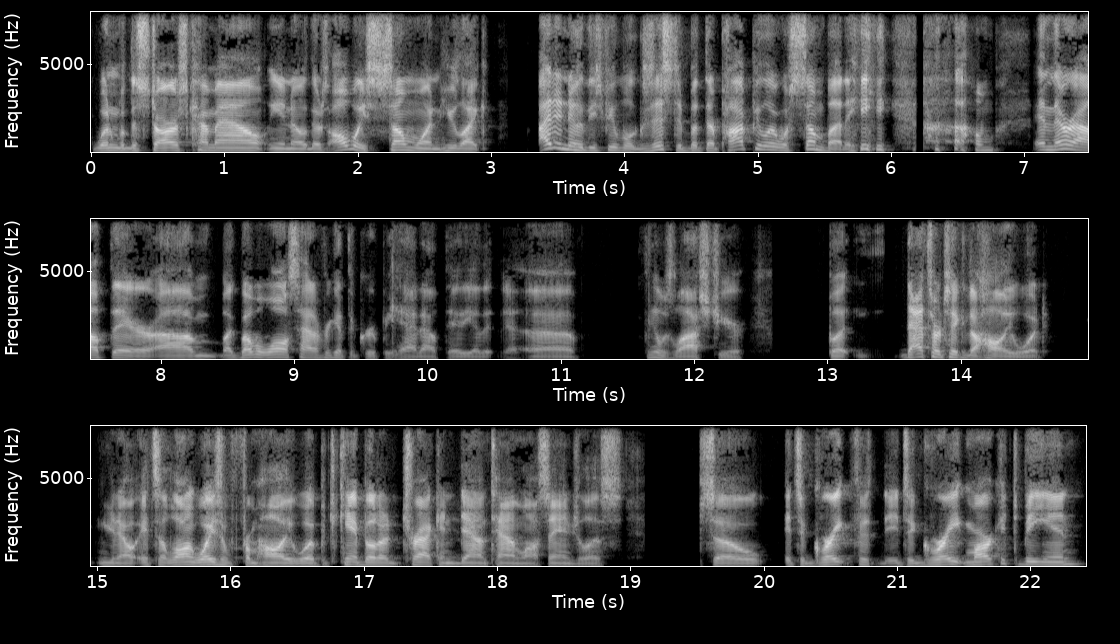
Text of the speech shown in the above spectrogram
when would the stars come out. You know, there's always someone who like I didn't know these people existed, but they're popular with somebody, um, and they're out there. Um, like Bubba Wallace had, I forget the group he had out there the other. Uh, I think it was last year, but that's our ticket to Hollywood. You know, it's a long ways from Hollywood, but you can't build a track in downtown Los Angeles. So it's a great it's a great market to be in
